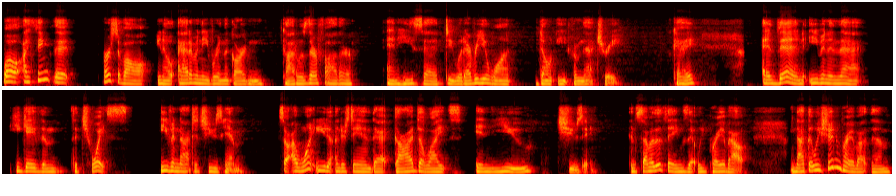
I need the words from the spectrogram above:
Well, I think that, first of all, you know, Adam and Eve were in the garden, God was their father, and he said, Do whatever you want, don't eat from that tree. Okay. And then, even in that, he gave them the choice, even not to choose him. So I want you to understand that God delights in you choosing. And some of the things that we pray about, not that we shouldn't pray about them,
